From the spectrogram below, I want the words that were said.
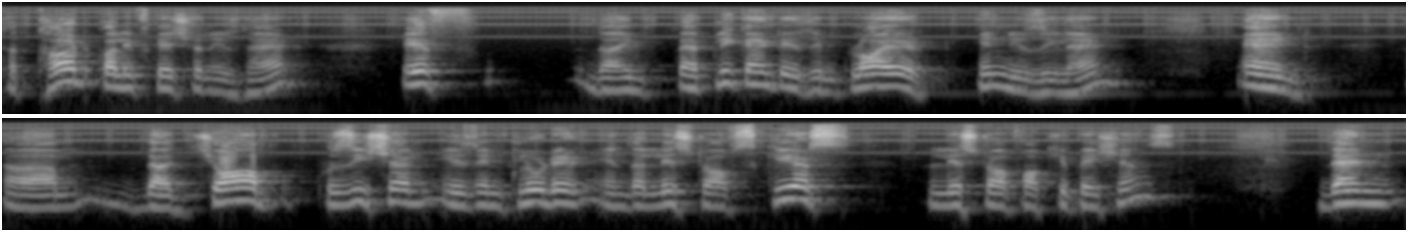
the third qualification is that if the applicant is employed in New Zealand and um, the job position is included in the list of scarce list of occupations, then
